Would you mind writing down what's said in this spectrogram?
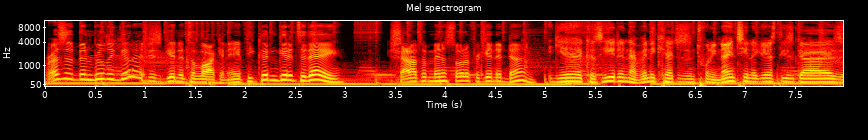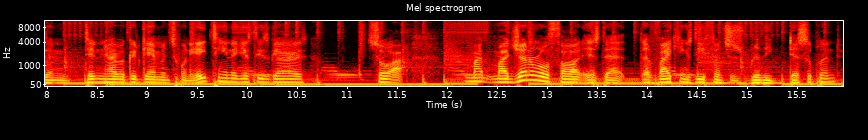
Russ has been really good at just getting it to Lockett. And if he couldn't get it today, shout out to Minnesota for getting it done. Yeah, because he didn't have any catches in 2019 against these guys and didn't have a good game in 2018 against these guys. So I, my my general thought is that the Vikings defense is really disciplined.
